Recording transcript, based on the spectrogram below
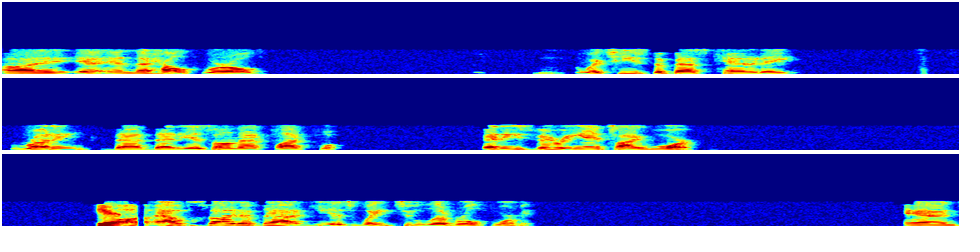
uh, and the health world, which he's the best candidate running that, that is on that platform and he's very anti-war. Yeah. Uh, outside of that, he is way too liberal for me. And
